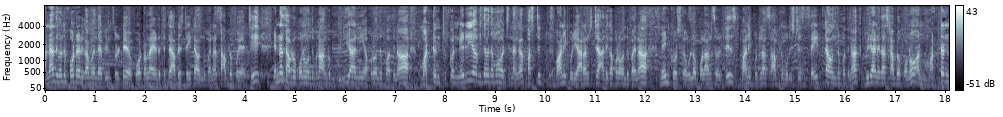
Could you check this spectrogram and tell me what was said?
கல்யாணத்துக்கு வந்து ஃபோட்டோ எடுக்காமல் இருந்தேன் அப்படின்னு சொல்லிட்டு ஃபோட்டோலாம் எடுத்துகிட்டு அப்படியே ஸ்ட்ரைட்டாக வந்து பார்த்தீங்கன்னா சாப்பிட போயாச்சு. என்ன சாப்பிட போகணும் வந்து போனால் அங்கே பிரியாணி அப்புறம் வந்து பார்த்தீங்கன்னா மட்டன் சுக்கன் நிறைய விதவிதமாக வச்சுருந்தாங்க. ஃபஸ்ட்டு பானிபூரி ஆரம்பிச்சிட்டு அதுக்கப்புறம் வந்து பார்த்தீங்கன்னா மெயின் கோர்ஸில் உள்ளே போகலான்னு சொல்லிட்டு பானிபூரிலாம் சாப்பிட்டு முடிச்சுட்டு ஸ்ட்ரைட்டாக வந்து பார்த்தீங்கன்னா பிரியாணி தான் சாப்பிட போனோம். அண்ட் மட்டன்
